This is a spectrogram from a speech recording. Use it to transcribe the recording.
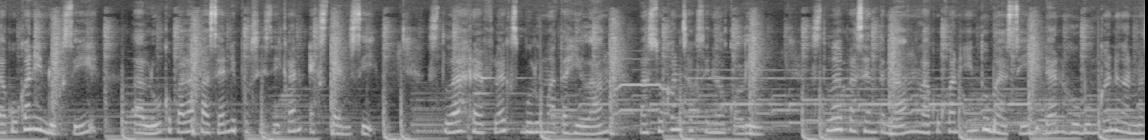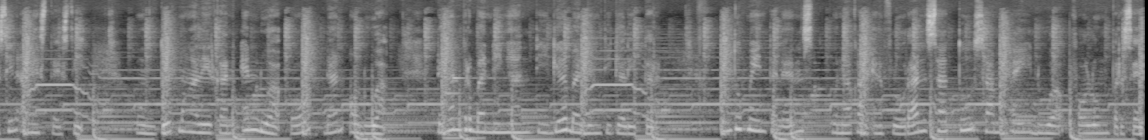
Lakukan induksi, lalu kepala pasien diposisikan ekstensi. Setelah refleks bulu mata hilang, masukkan succinylcholine. Setelah pasien tenang, lakukan intubasi dan hubungkan dengan mesin anestesi untuk mengalirkan N2O dan O2 dengan perbandingan 3 banding 3 liter. Untuk maintenance, gunakan enfluran 1-2 volume persen.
